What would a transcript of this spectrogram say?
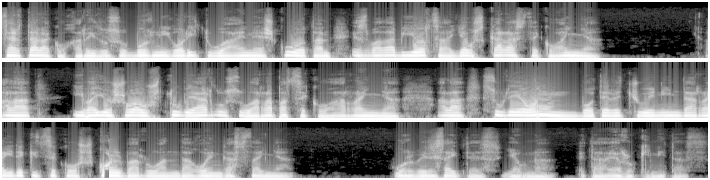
Zertarako jarri duzu burni goritua en eskuotan ez bada bihotza jauzkarazteko aina. Ala, Ibai oso austu behar duzu harrapatzeko arraina, ala zure oin boteretsuen indarra irekitzeko skol barruan dagoen gaztaina. Urbil zaitez, jauna, eta errukinitaz.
